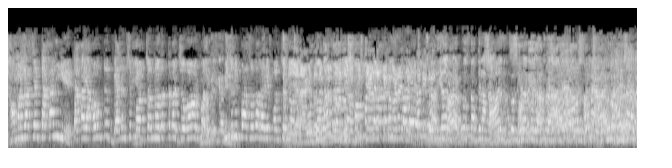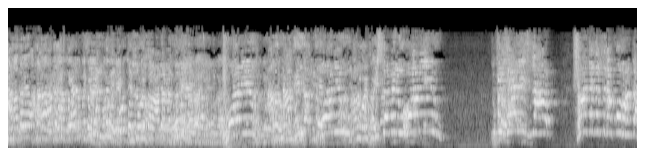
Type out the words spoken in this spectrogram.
সম্মান রাখছেন টাকা নিয়ে টাকা অ্যাকাউন্টে ব্যালেন্সে পঞ্চান্ন হাজার টাকা জোগাড় করে পিছনে পাঁচ হাজার আগে পঞ্চান্ন হাজার ইসলামের- ইসলাম? হাজার টাকা কমান্ডা।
